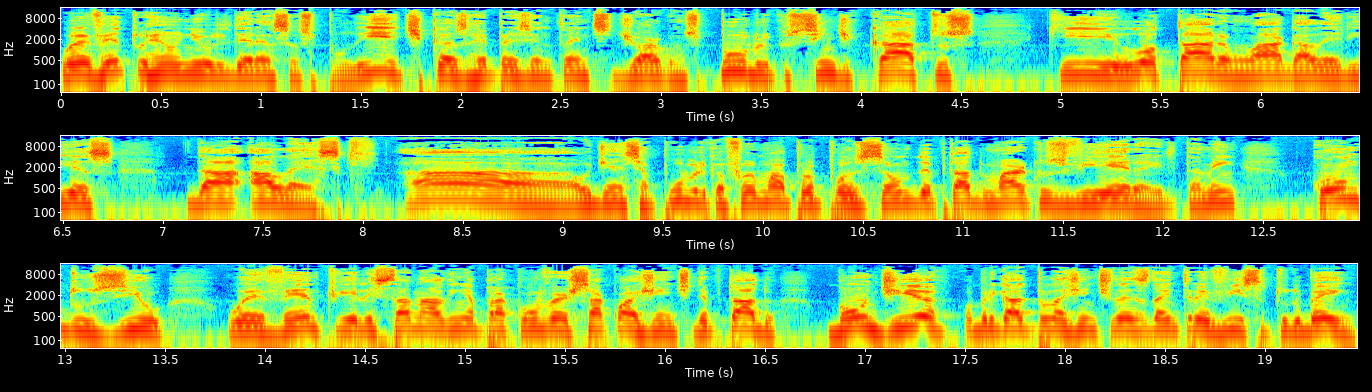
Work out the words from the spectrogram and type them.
O evento reuniu lideranças políticas, representantes de órgãos públicos, sindicatos, que lotaram lá galerias da Alesc. A audiência pública foi uma proposição do deputado Marcos Vieira. Ele também conduziu o evento e ele está na linha para conversar com a gente. Deputado, bom dia, obrigado pela gentileza da entrevista, tudo bem?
